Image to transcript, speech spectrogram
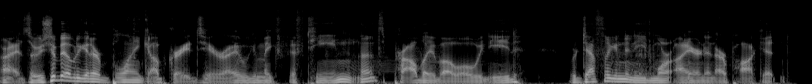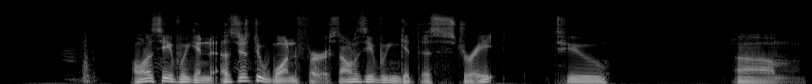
Alright, so we should be able to get our blank upgrades here, right? We can make 15. That's probably about what we need. We're definitely going to need more iron in our pocket. I want to see if we can... Let's just do one first. I want to see if we can get this straight to... Um,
